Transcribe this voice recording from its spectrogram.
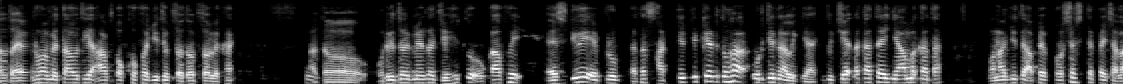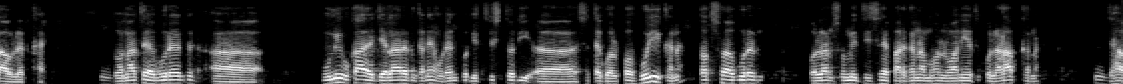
ᱟᱫᱚ ᱮᱱᱦᱚᱸ ᱢᱮᱛᱟᱣ ᱫᱮᱭᱟ ᱟᱢ ᱯᱚᱠᱠᱷᱚ ᱠᱷᱚᱡ ᱡᱩᱫᱤᱢ ᱛᱚᱫᱚᱱᱛᱚ ᱞᱮᱠᱷᱟᱡ अतो उन्हें तो मैंने जेही तो काफ़ी एसडीओ अप्रूव तो हाँ ओरिजिनल किया तो चेक लगाते आपे प्रोसेस तो चलाव चला हुआ लड़का है तो ना तो अब उन्हें उन्हीं उका जेलर रन करने उन्हें अब उन्हें समिति से पारगाना महल लवानी को लड़ाप करना जहाँ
